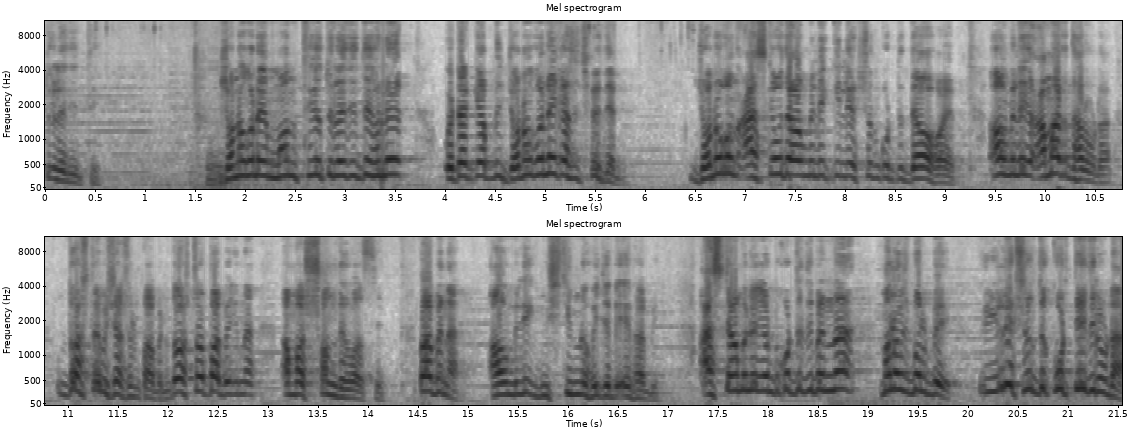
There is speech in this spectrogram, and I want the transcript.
তুলে দিতে। জনগণের মন থেকে তুলে দিতে হলে ওটাকে আপনি জনগণের কাছে ছেড়ে দেন। জনগণ আজকেও আওয়ামী লীগ ইলেকশন করতে দেওয়া হয়। আওয়ামী লীগ আমার ধারণা, দশটা বেশি আসন পাবে না। দশটা পাবে কিনা আমার সন্দেহ আছে। পাবে না। আওয়ামী লীগ নিশ্চিন্ন হয়ে যাবে এভাবে। আজকে আওয়ামী লীগ করতে দিবেন না, মানুষ বলবে ইলেকশন তো করতেই দিল না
